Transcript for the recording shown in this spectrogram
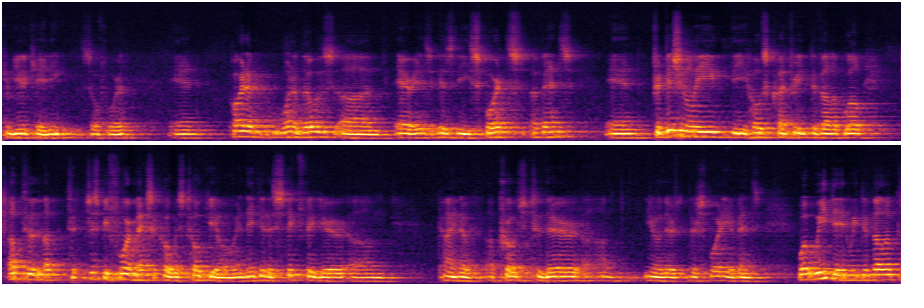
communicating and so forth. And part of one of those uh, areas is the sports events. And traditionally, the host country developed, well, up to, up to just before Mexico was Tokyo, and they did a stick figure um, kind of approach to their, um, you know, their, their sporting events. What we did, we developed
